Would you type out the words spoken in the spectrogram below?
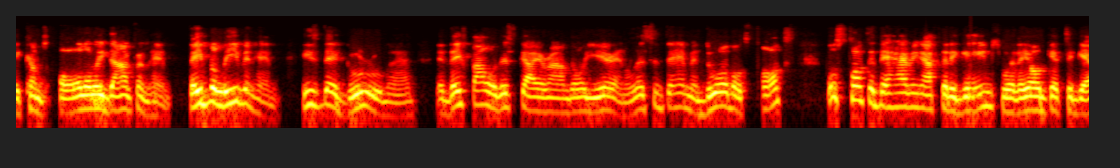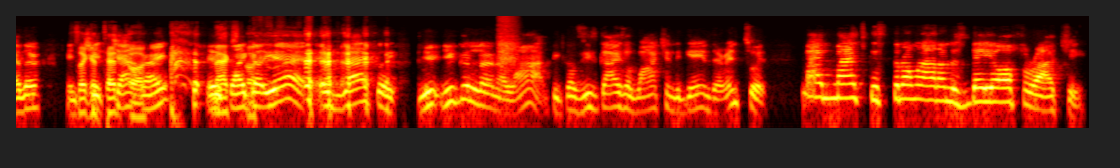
It comes all the way down from him. They believe in him. He's their guru, man. If they follow this guy around all year and listen to him and do all those talks, those talks that they're having after the games where they all get together and like chit chat, right? It's like a, yeah, exactly. you you can learn a lot because these guys are watching the game. They're into it. Mad Max gets thrown out on his day off, Farace.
